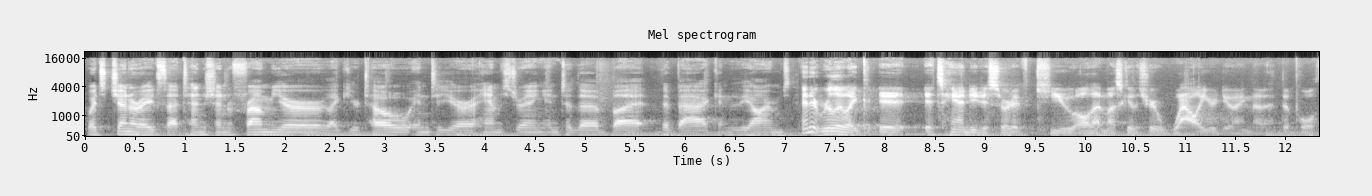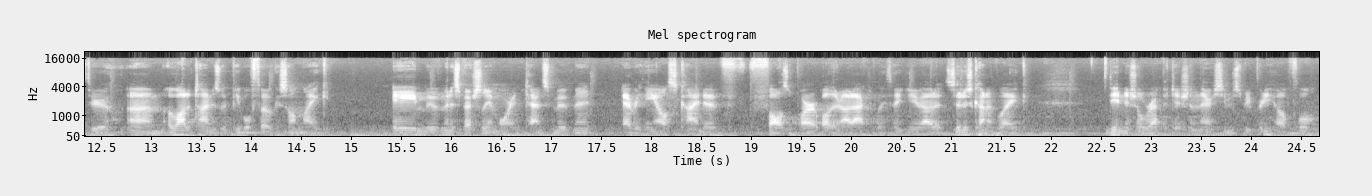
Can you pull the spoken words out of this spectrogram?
which generates that tension from your like your toe into your hamstring into the butt the back into the arms and it really like it. It's handy to sort of cue all that musculature while you're doing the the pull through. Um, a lot of times when people focus on like a movement, especially a more intense movement, everything else kind of falls apart while they're not actively thinking about it. So just kind of like the initial repetition there seems to be pretty helpful.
